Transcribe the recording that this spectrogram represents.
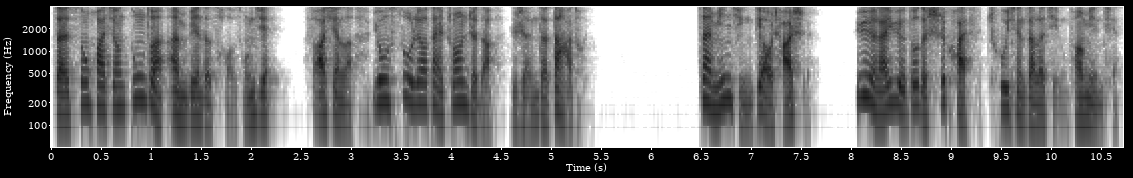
在松花江东段岸边的草丛间发现了用塑料袋装着的人的大腿。在民警调查时，越来越多的尸块出现在了警方面前。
